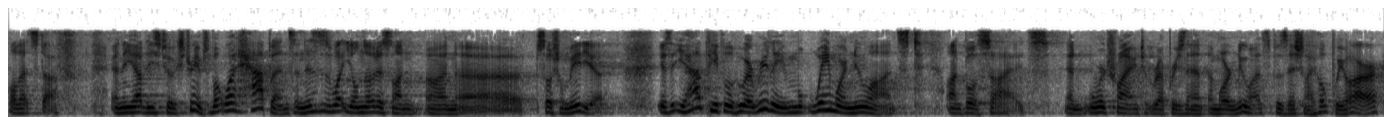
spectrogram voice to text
all that stuff. And then you have these two extremes. But what happens, and this is what you'll notice on, on uh, social media, is that you have people who are really m- way more nuanced on both sides. And we're trying to represent a more nuanced position. I hope we are.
